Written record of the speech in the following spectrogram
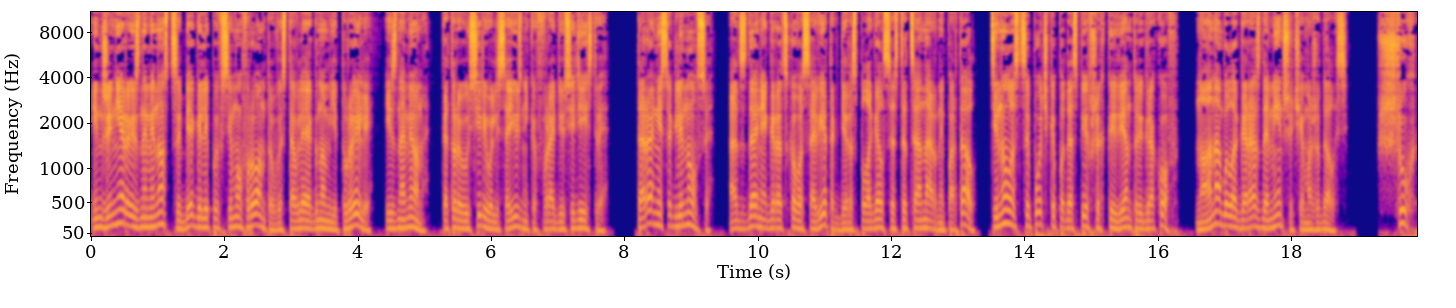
Инженеры и знаменосцы бегали по всему фронту, выставляя гномьи турели и знамена, которые усиливали союзников в радиусе действия. Таранис оглянулся. От здания городского совета, где располагался стационарный портал, тянулась цепочка подоспевших к ивенту игроков, но она была гораздо меньше, чем ожидалось. Шух!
